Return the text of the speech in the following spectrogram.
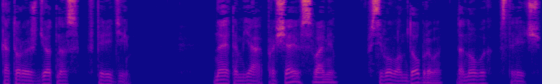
которое ждет нас впереди. На этом я прощаюсь с вами. Всего вам доброго. До новых встреч.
